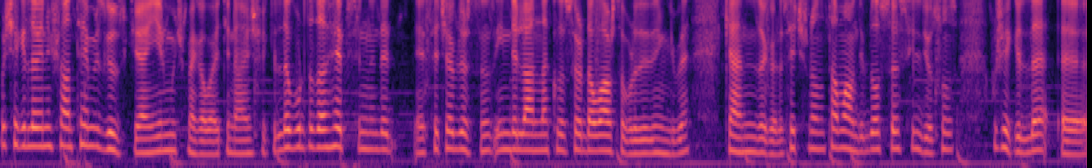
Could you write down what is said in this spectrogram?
Bu şekilde benim şu an temiz gözüküyor yani 23 MB yine aynı şekilde. Burada da hepsini de e, seçebilirsiniz. İndirilen klasörü de varsa burada dediğim gibi kendinize göre seçin onu tamam deyip dosyayı sil diyorsunuz. Bu şekilde e,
